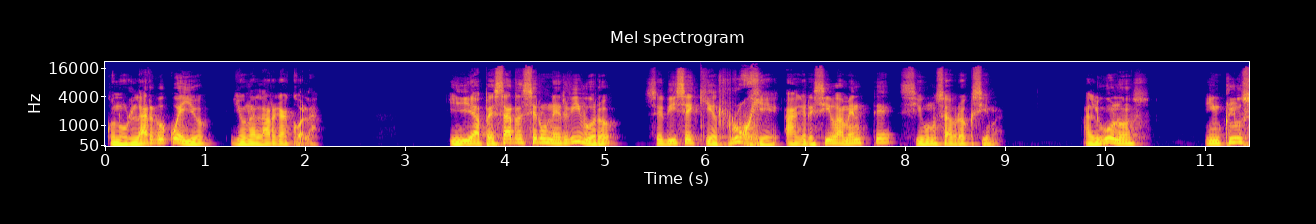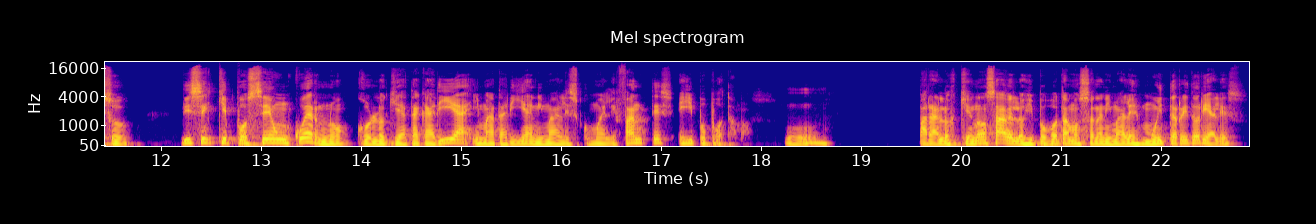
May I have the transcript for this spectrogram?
con un largo cuello y una larga cola. Y a pesar de ser un herbívoro, se dice que ruge agresivamente si uno se aproxima. Algunos, incluso, dicen que posee un cuerno con lo que atacaría y mataría animales como elefantes e hipopótamos. Mm. Para los que no saben, los hipopótamos son animales muy territoriales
